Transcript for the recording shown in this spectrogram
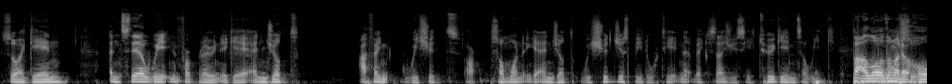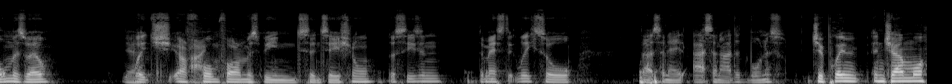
So again, instead of waiting for Brown to get injured. I think we should, or someone to get injured, we should just be rotating it because, as you say, two games a week. but a lot of them are at home as well. Yeah. which our Aye. home form has been sensational this season domestically. So that's an that's an added bonus. Do you play Ntcham more?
